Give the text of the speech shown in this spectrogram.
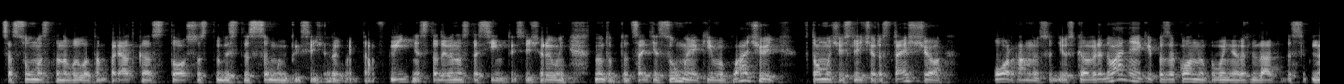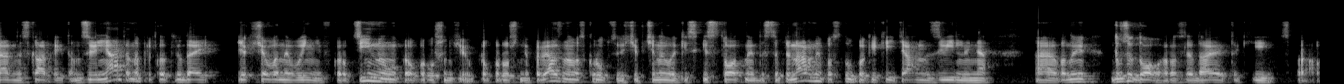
ця сума становила там порядка 167 тисяч гривень. Там в квітні 197 тисяч гривень. Ну тобто, це ті суми, які виплачують, в тому числі через те, що органи суддівського врядування, які по закону повинні розглядати дисциплінарні скарги і там звільняти, наприклад, людей, якщо вони винні в корупційному правопорушенні чи про порушення пов'язаного з корупцією, чи вчинили якийсь істотний дисциплінарний поступок, який тягне звільнення, е, вони дуже довго розглядають такі справи.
